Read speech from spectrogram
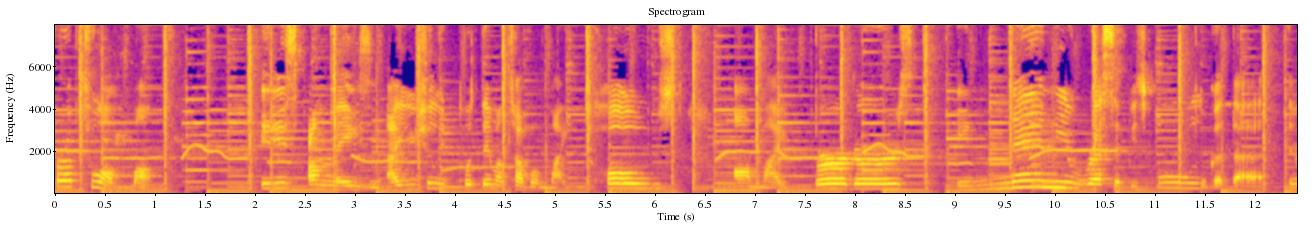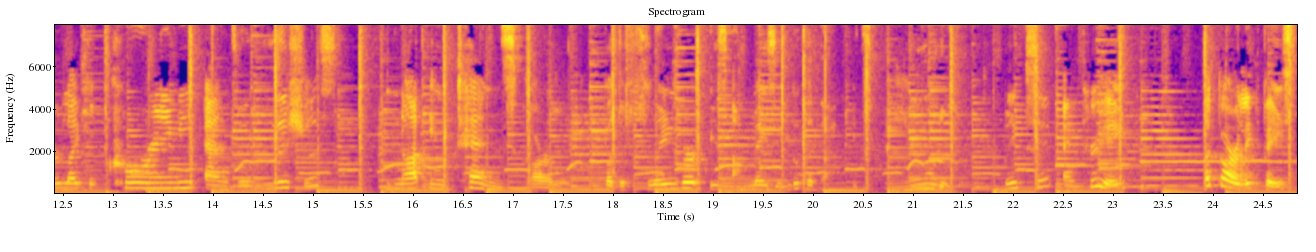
for up to a month. It is amazing. I usually put them on top of my toast, on my burgers, in many recipes. Ooh, look at that. They're like a creamy and delicious, not intense garlic, but the flavor is amazing. Look at that. It's beautiful. Mix it and create a garlic paste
